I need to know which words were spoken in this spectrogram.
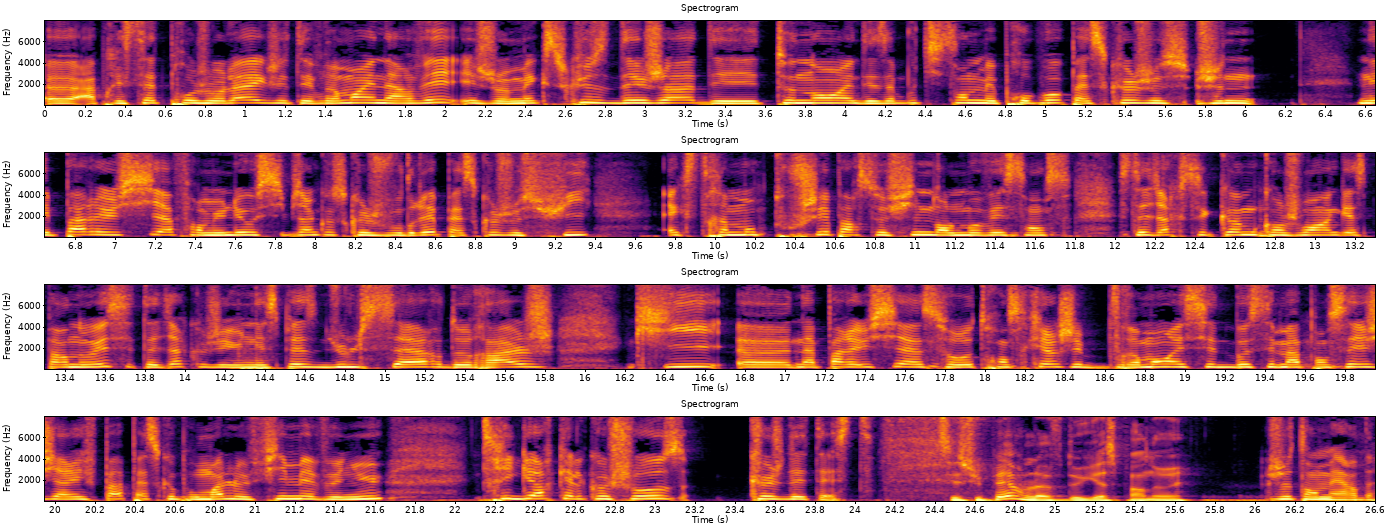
euh, après cette projo là et que j'étais vraiment énervée et je m'excuse déjà des tenants et des aboutissants de mes propos parce que je, je n'ai pas réussi à formuler aussi bien que ce que je voudrais parce que je suis extrêmement touchée par ce film dans le mauvais sens. C'est-à-dire que c'est comme quand je vois un Gaspard Noé, c'est-à-dire que j'ai une espèce d'ulcère, de rage qui euh, n'a pas réussi à se retranscrire. J'ai vraiment essayé de bosser ma pensée, j'y arrive pas parce que pour moi le film est venu trigger quelque chose que je déteste. C'est super l'œuvre de Gaspard Noé. Je t'emmerde.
